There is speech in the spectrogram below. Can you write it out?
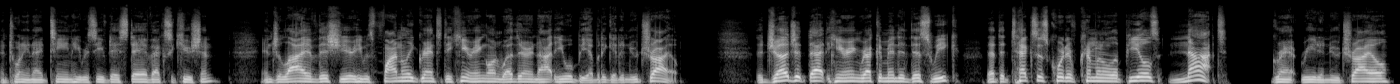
In 2019, he received a stay of execution. In July of this year, he was finally granted a hearing on whether or not he will be able to get a new trial. The judge at that hearing recommended this week that the Texas Court of Criminal Appeals not grant Reed a new trial.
